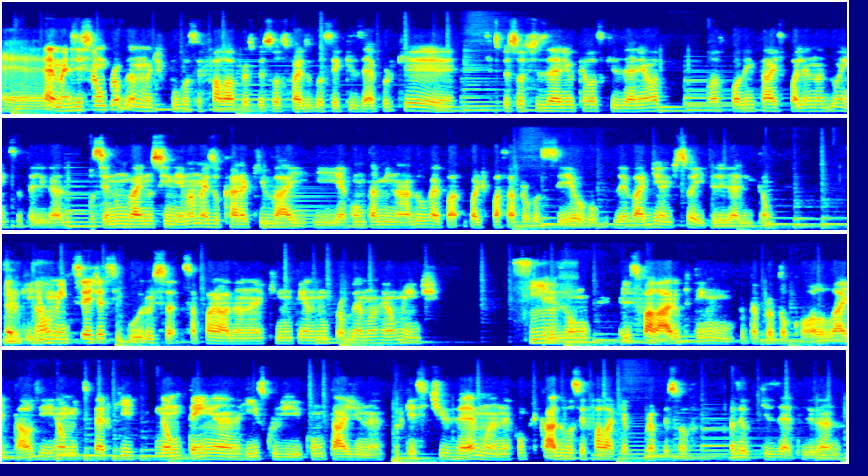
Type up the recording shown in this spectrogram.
É, É, mas isso é um problema, tipo, você falar para as pessoas faz o que você quiser, porque se as pessoas fizerem o que elas quiserem, elas, elas podem estar espalhando a doença, tá ligado? Você não vai no cinema, mas o cara que vai e é contaminado vai, pode passar para você ou levar adiante isso aí, tá ligado? Então, espero que Então. realmente seja seguro essa, essa parada, né? Que não tenha nenhum problema realmente. Sim. Eles vão. Eles falaram que tem um puta protocolo lá e tal, e realmente espero que não tenha risco de contágio, né? Porque se tiver, mano, é complicado você falar que é pra pessoa fazer o que quiser, tá ligado?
